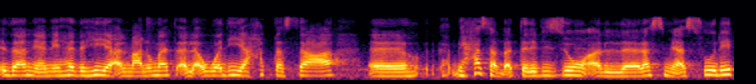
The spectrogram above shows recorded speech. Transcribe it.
اذا يعني هذه هي المعلومات الأولية حتى الساعة آه، بحسب التلفزيون الرسمي السوري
